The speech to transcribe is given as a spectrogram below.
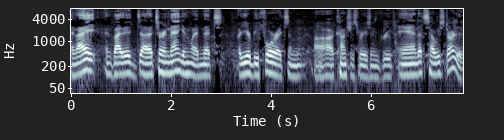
and I invited uh, Terry Mangan, who I met a year before at some uh, conscious raising group, and that's how we started.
